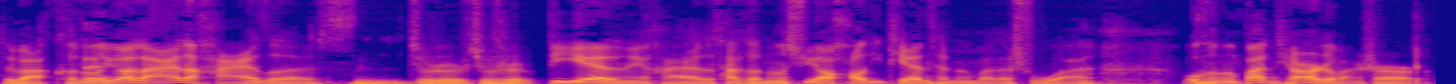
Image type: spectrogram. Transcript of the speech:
对吧？可能原来的孩子嗯就是就是毕业的那个孩子，他可能需要好几天才能把它输完，我可能半天儿就完事儿了，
